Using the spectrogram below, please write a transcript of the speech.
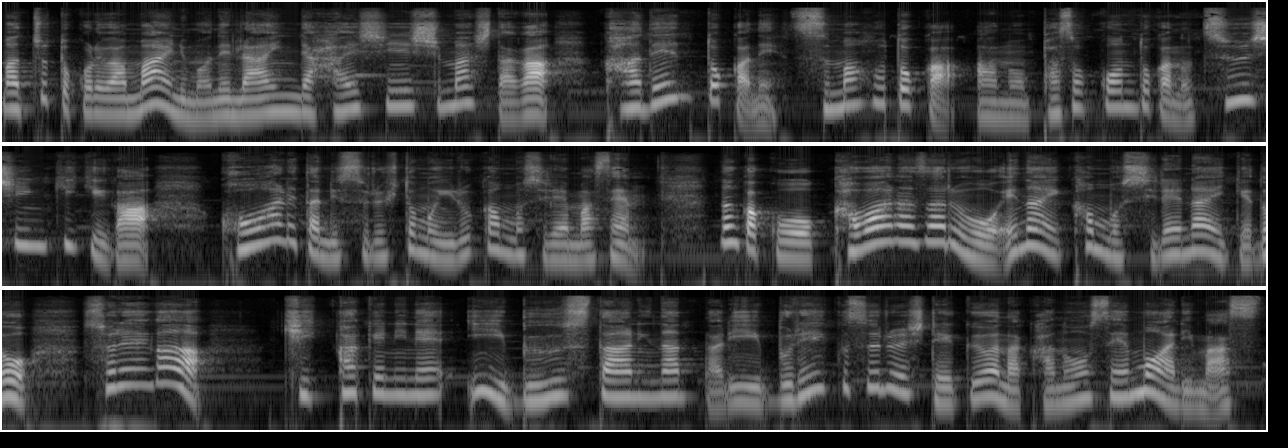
まあちょっとこれは前にもね、LINE で配信しましたが、家電とかね、スマホとか、あの、パソコンとかの通信機器が壊れたりする人もいるかもしれません。なんかこう、変わらざるを得ないかもしれないけど、それがきっかけにね、いいブースターになったり、ブレイクスルーしていくような可能性もあります。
